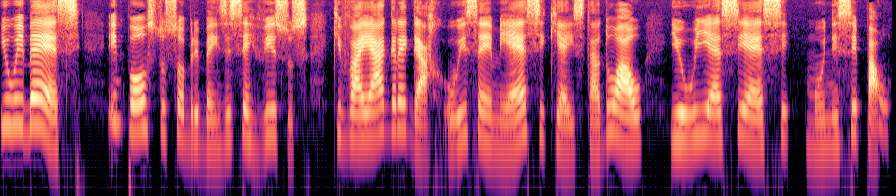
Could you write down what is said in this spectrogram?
e o IBS, Imposto sobre Bens e Serviços, que vai agregar o ICMS, que é estadual, e o ISS municipal.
